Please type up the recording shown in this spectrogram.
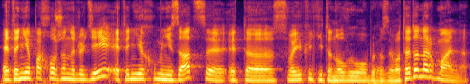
Это не похоже на людей, это не хуманизация, это свои какие-то новые образы. Вот это нормально.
